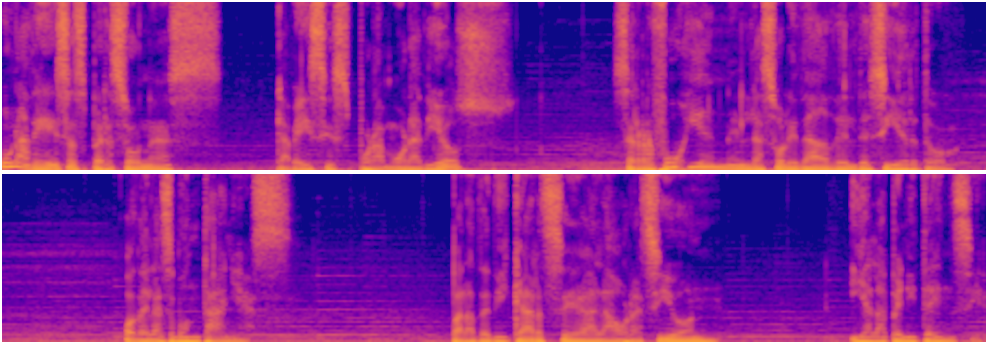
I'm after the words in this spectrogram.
Una de esas personas que a veces por amor a Dios se refugian en la soledad del desierto o de las montañas para dedicarse a la oración y a la penitencia.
